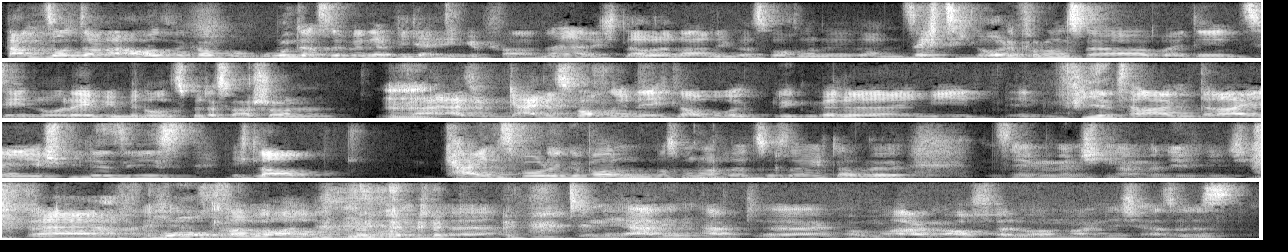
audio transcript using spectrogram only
Dann Sonntag nach Hause gekommen und Montag sind wir da wieder hingefahren. Ne? Ich glaube, da waren übers Wochenende dann 60 Leute von uns da, bei denen 10 Leute irgendwie mit uns mit. Das war schon geil, also ein geiles Wochenende. Ich glaube, rückblickend, wenn du da irgendwie in vier Tagen drei Spiele siehst. Ich glaube, keins wurde gewonnen, muss man auch dazu sagen. Ich glaube, In München haben wir definitiv würde ich hoch verloren. Und äh, in Herning hat äh, Kopenhagen auch verloren, meine ich. Also das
